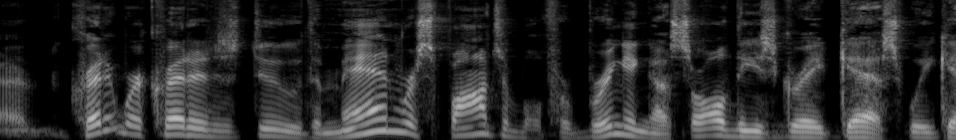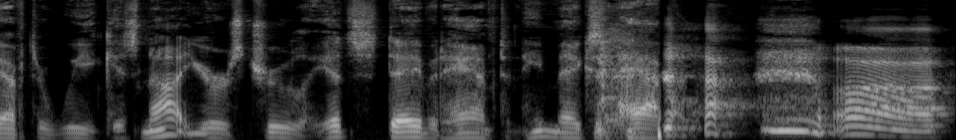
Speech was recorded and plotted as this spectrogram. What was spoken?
uh, credit where credit is due. The man responsible for bringing us all these great guests week after week is not yours truly. It's David Hampton. He makes it happen. ah,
